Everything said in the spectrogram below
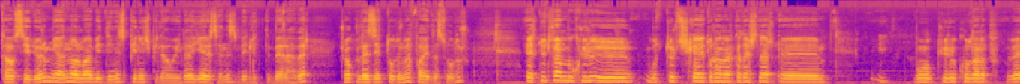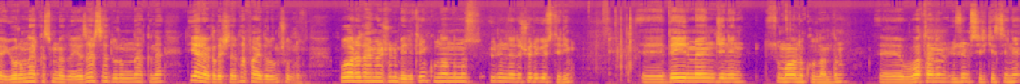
tavsiye ediyorum. Yani normal bildiğiniz pirinç pilavıyla yerseniz birlikte beraber çok lezzetli olur ve faydası olur. Evet lütfen bu kürü e, bu tür şikayet olan arkadaşlar e, bu kürü kullanıp ve yorumlar kısmına da yazarsa durumun hakkında diğer arkadaşlara da faydalı olmuş olur. Bu arada hemen şunu belirteyim. Kullandığımız ürünleri de şöyle göstereyim. E, değirmencinin sumağını kullandım. Vatanın üzüm sirkesini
